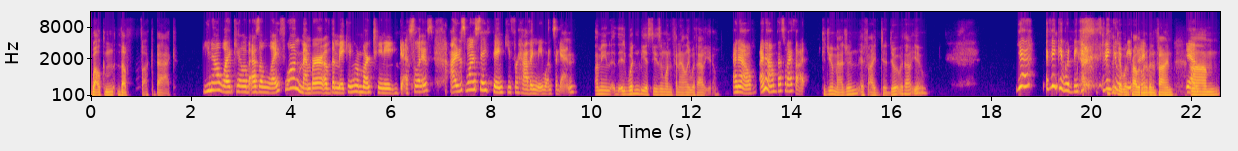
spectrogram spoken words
welcome the fuck back. You know what, Caleb? As a lifelong member of the Making a Martini guest list, I just want to say thank you for having me once again. I mean, it wouldn't be a season one finale without you. I know, I know. That's what I thought. Could you imagine if I did do it without you? Yeah, I think it would be. I think, it would, be probably fine. would have been fine. Yeah. Um,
